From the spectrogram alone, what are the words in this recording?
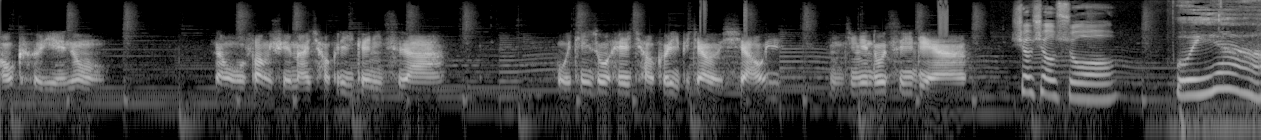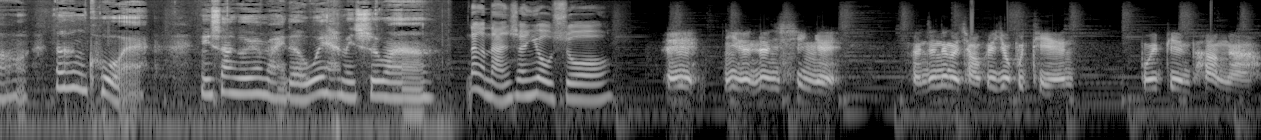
好可怜哦。那我放学买巧克力给你吃啊。我听说黑巧克力比较有效耶，你今天多吃一点啊。”秀秀说：“不要，那很苦哎。你上个月买的，我也还没吃完啊。”那个男生又说：“哎。”你很任性哎，反正那个巧克力又不甜，不会变胖啊。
